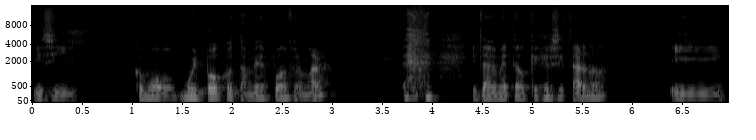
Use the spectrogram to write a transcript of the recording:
Y si como muy poco, también me puedo enfermar. y también me tengo que ejercitar, ¿no? Y,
